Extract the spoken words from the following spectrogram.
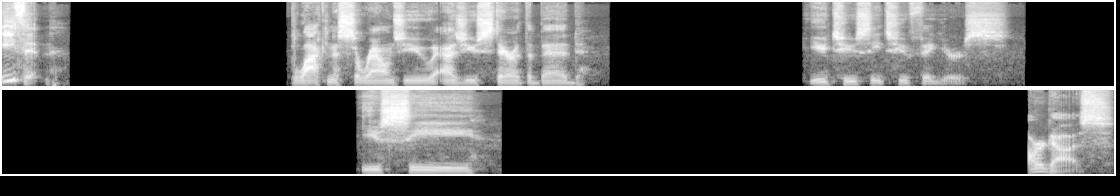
Ethan. Blackness surrounds you as you stare at the bed. You too see two figures. You see Argos.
